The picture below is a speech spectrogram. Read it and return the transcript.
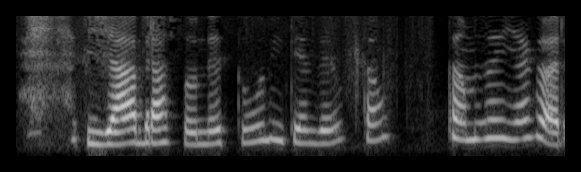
já abraçou Netuno, entendeu? Então, estamos aí agora.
